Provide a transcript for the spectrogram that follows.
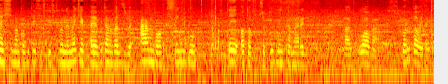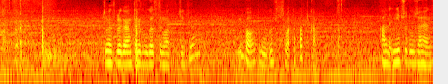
Cześć, siemanko, witajcie z tej strony Meciek, a ja witam was w unboxingu tej oto przepięknej kamery na głowę sportowej tak zwanej. Czemu zbiegałem tak długo z tym odcinkiem? Bo długo szła ta paczka. Ale nie przedłużając,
